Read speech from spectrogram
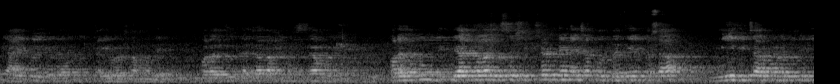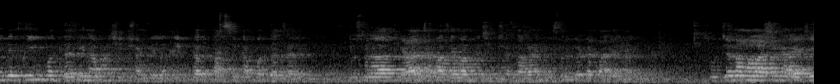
मी ऐकून गेल्या काही वर्षामध्ये. परंतु त्याच्यात आम्ही नसल्यामुळे. परंतु विद्यार्थ्याला जसं शिक्षण देण्याच्या पद्धती आहेत तशा मी विचार करत होतो की ते तीन पद्धतीनं आपण शिक्षण दिलं एक तर तासिका पद्धत झाली. दुसरं खेळाच्या माध्यमातून शिक्षण झालं आणि तिसरं गट आलेलं आहे सूचना मला अशी करायची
